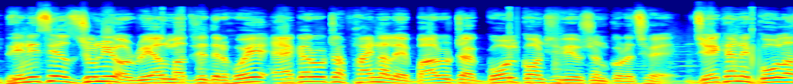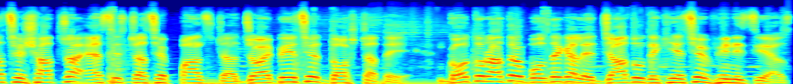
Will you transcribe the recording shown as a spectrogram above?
ভিনিসিয়াস জুনিয়র রিয়াল মাদ্রিদের হয়ে এগারোটা ফাইনালে বারোটা গোল কন্ট্রিবিউশন করেছে। যেখানে গোল আছে সাতটা অ্যাসিস্ট আছে পাঁচটা, জয় পেয়েছে দশটাতে। গত রাতেও বলতে গেলে জাদু দেখিয়েছে ভেনিসিয়াস।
